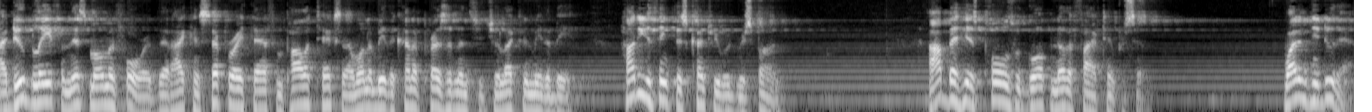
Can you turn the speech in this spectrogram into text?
I do believe from this moment forward that I can separate that from politics and I want to be the kind of president that you elected me to be. How do you think this country would respond? I'll bet his polls would go up another 5 10%. Why didn't he do that?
